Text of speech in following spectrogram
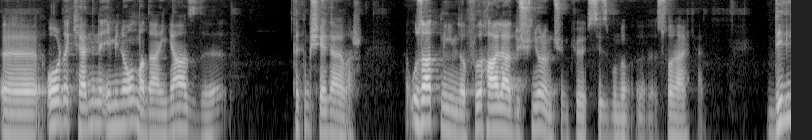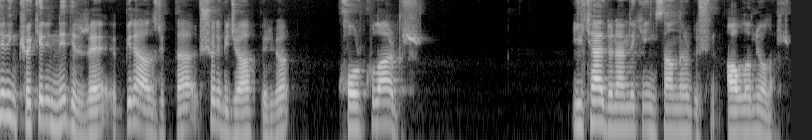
E, orada kendine emin olmadan yazdığı takım şeyler var. Uzatmayayım lafı. Hala düşünüyorum çünkü siz bunu e, sorarken. Dillerin kökeni nedir? Birazcık da şöyle bir cevap veriyor. Korkulardır. İlkel dönemdeki insanları düşünün. Avlanıyorlar.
